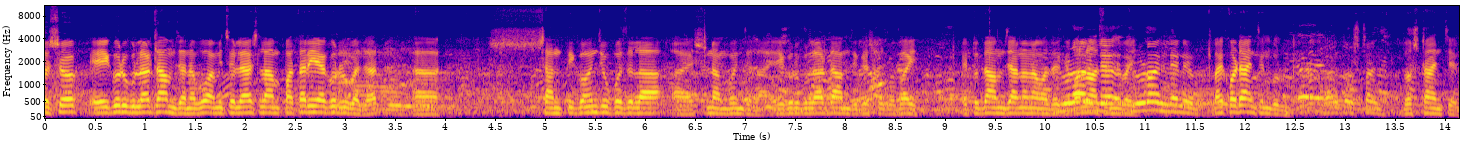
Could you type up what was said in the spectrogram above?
দর্শক এই গরুগুলার দাম জানাব। আমি চলে আসলাম পাতারিয়া গরুর বাজার শান্তিগঞ্জ উপজেলা সুনামগঞ্জ জেলা। এই গরুগুলার দাম জিজ্ঞেস করব ভাই একটু দাম জানান আমাদেরকে। ভালো আছেন ভাই? ভাই কটা আনছেন গরু? দশটা আনছেন।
